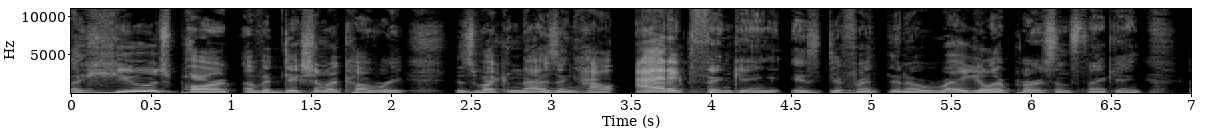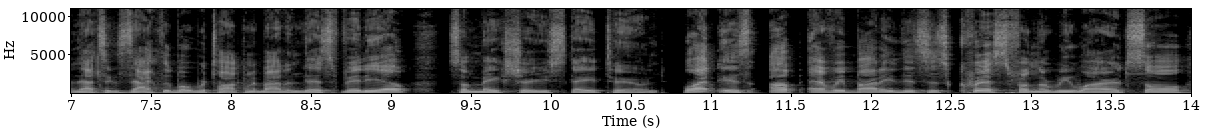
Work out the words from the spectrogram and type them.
A huge part of addiction recovery is recognizing how addict thinking is different than a regular person's thinking. And that's exactly what we're talking about in this video, so make sure you stay tuned. What is up, everybody? This is Chris from The Rewired Soul,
